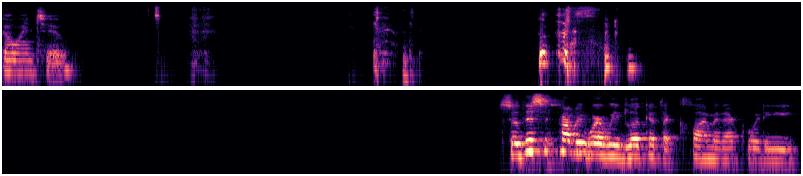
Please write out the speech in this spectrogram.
go into. So this is probably where we'd look at the climate equity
